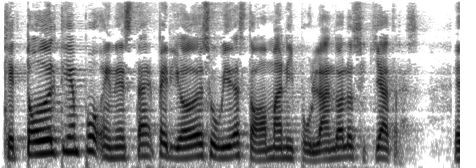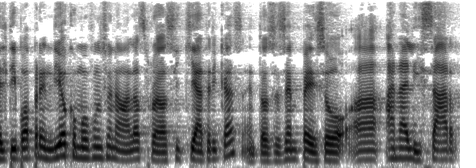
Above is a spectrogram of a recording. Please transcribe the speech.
que todo el tiempo en este periodo de su vida estaba manipulando a los psiquiatras. El tipo aprendió cómo funcionaban las pruebas psiquiátricas, entonces empezó a analizar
